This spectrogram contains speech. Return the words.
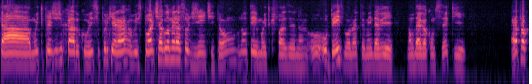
tá muito prejudicado com isso, porque né, o esporte é aglomeração de gente, então não tem muito o que fazer, né? O, o beisebol, né, também deve não deve acontecer, que era para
